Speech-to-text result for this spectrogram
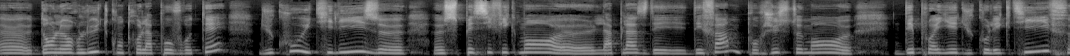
euh, dans leur lutte contre la pauvreté, du coup, utilisent euh, spécifiquement euh, la place des, femmes pour justement déployer du collectif,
